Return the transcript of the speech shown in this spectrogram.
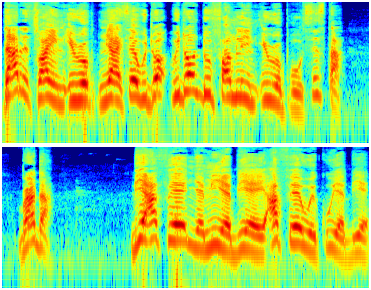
That is why in Europe, me I say we don't we don't do family in Europe, oh, sister, brother. Be afe weku ye be.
